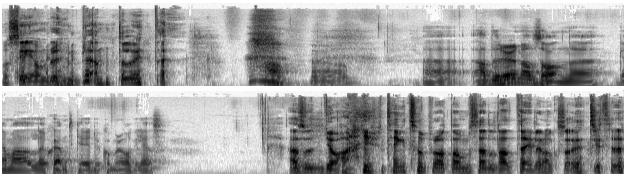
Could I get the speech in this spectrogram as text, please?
och se om du är bränt eller inte. Ja. Ja. Eh, hade du någon sån uh, gammal skämtgrej du kommer ihåg Elias? Alltså jag hade ju tänkt att prata om Zelda-trailern också. Jag tyckte den,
